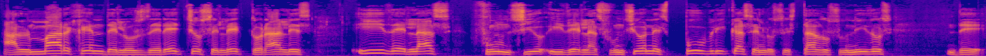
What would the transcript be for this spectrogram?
al margen de los derechos electorales y de las, y de las funciones públicas en los Estados Unidos de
